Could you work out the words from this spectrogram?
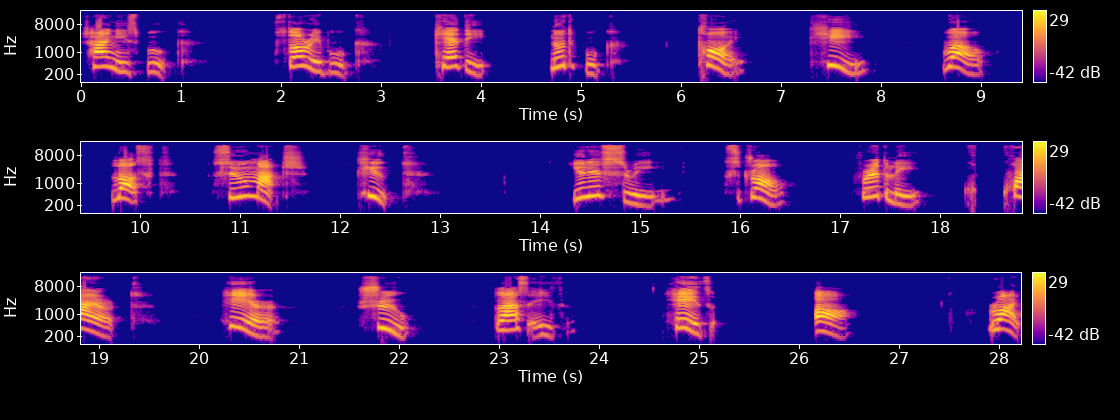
Chinese book, story book, caddy, notebook, toy, key, wow, lost, so much, cute. Unit 3 Strong, friendly, quiet, hair, shoe, glasses, his, are, right,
